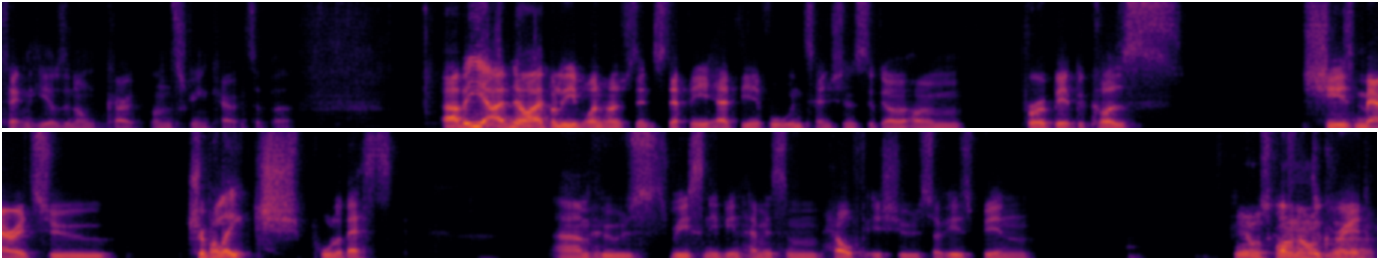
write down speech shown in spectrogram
technically as an on on-screen character, but uh, but yeah, I know I believe 100% Stephanie had the full intentions to go home for a bit because she is married to Triple H, Paul Best, um, who's recently been having some health issues. So he's been, Yeah, what's going on the grid. that?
